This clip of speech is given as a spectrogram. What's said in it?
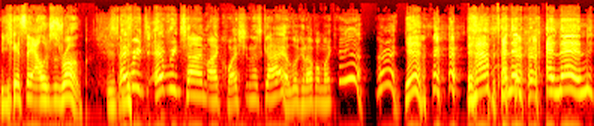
You can't say Alex is wrong. Every every time I question this guy, I look it up. I'm like, yeah, all right. yeah, it happens. And then, and then,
